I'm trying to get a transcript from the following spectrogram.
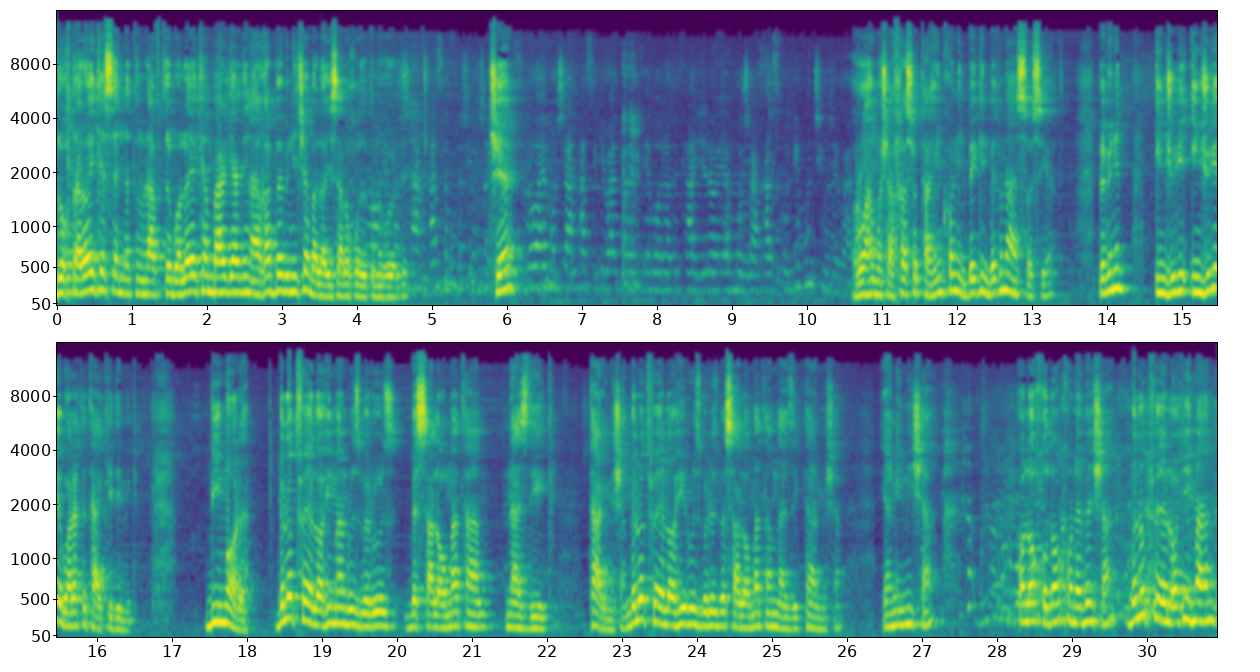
دخترهایی که سنتون رفته بالا یکم برگردین عقب ببینین چه بلایی سر خودتون رو برده چه؟ راه مشخص رو تعیین کنین بگین بدون حساسیت. ببینین اینجوری اینجوری عبارت تأکیدی میگه. بیماره. به لطف الهی من روز به روز به سلامتم نزدیک تر میشم. به لطف الهی روز به روز به سلامتم نزدیک تر میشم. یعنی میشم؟ حالا خدا کنه بشم. به لطف الهی من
